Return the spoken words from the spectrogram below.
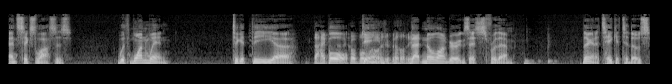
and six losses, with one win to get the uh, The bowl hypothetical bowl game eligibility. that no longer exists for them. They're going to take it to those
